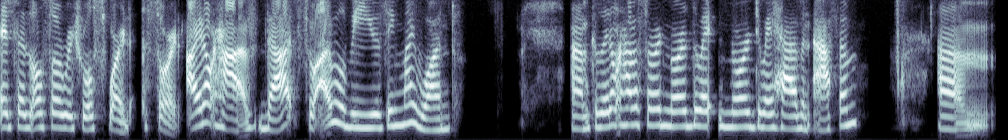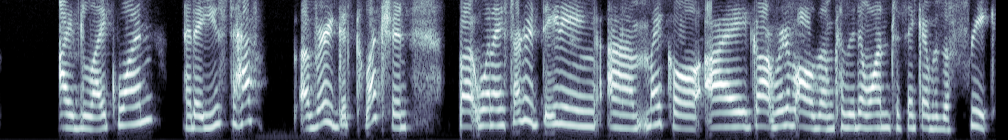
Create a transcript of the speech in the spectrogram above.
it says also a ritual sword. Sword. I don't have that, so I will be using my wand. because I don't have a sword, nor do I, nor do I have an athame. Um, I'd like one, and I used to have a very good collection. But when I started dating um, Michael, I got rid of all of them because I didn't want him to think I was a freak.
